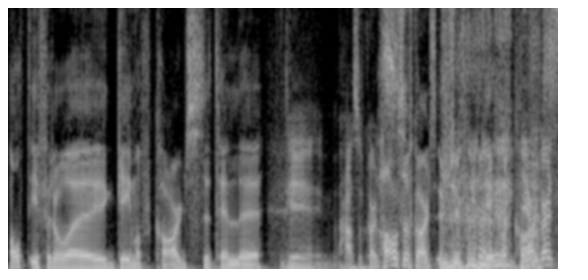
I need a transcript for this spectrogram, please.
alt ifra eh, Game of Cards til eh, House of Cards. House of Cards, unnskyld. Game of Game of Cards. Cards.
